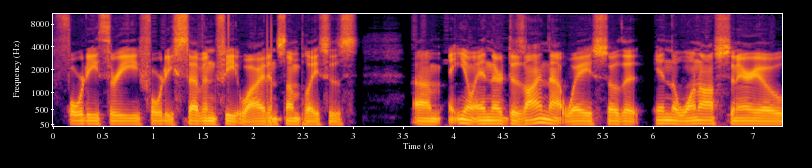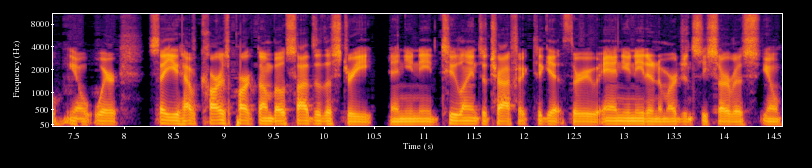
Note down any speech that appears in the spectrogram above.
43, 47 feet wide in some places um, you know, and they're designed that way so that in the one-off scenario, you know, where say you have cars parked on both sides of the street and you need two lanes of traffic to get through, and you need an emergency service, you know,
